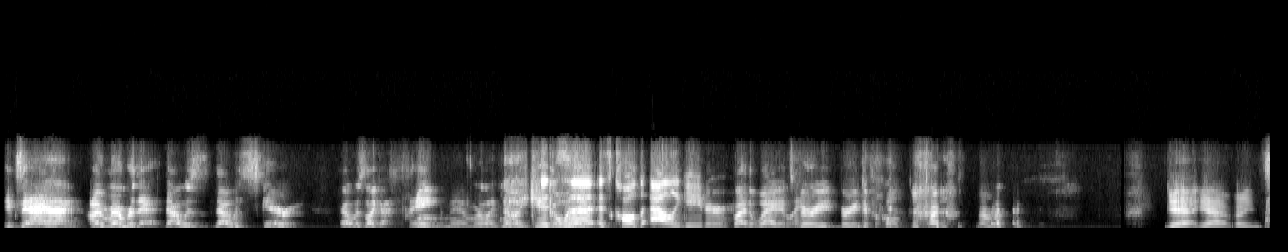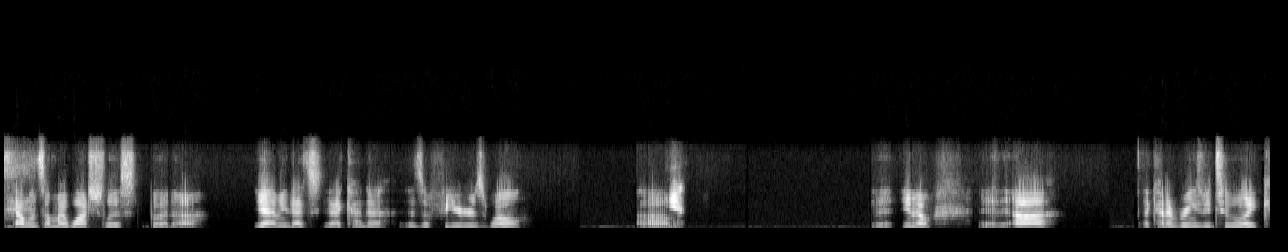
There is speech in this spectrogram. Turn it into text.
Exactly. I remember that. That was that was scary. That was like a thing, man. We're like, no, you can't It's go in uh, there. it's called alligator. By the way, by the it's way. very very difficult to remember. Yeah, yeah. I mean, that one's on my watch list, but uh, yeah. I mean, that's that kind of is a fear as well. Um, Yeah. You know, uh, that kind of brings me to like,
